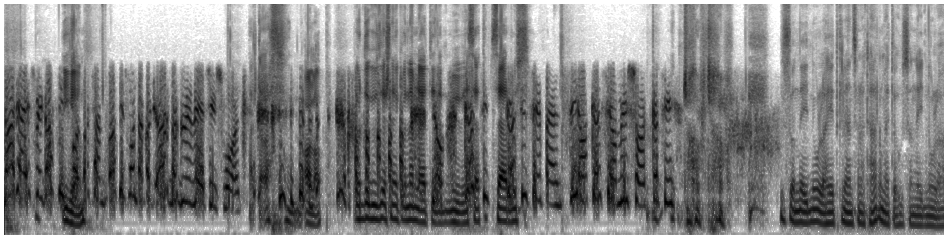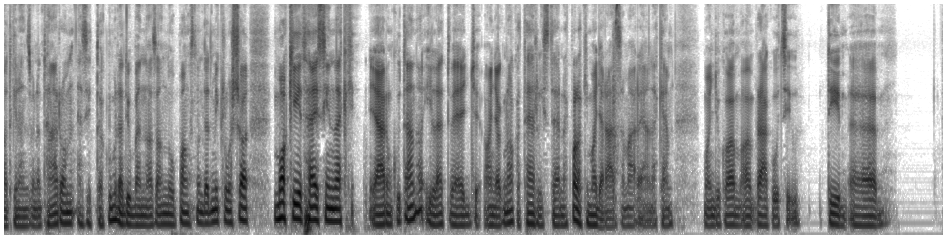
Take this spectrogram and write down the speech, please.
Várjál, és még azt is, Igen. Bocsánat, azt is mondták, hogy ördögűzés is volt. Hát az alap. Ördögűzés nélkül nem lehet ilyen művészet. Köszi, Szervusz. Köszi szépen. Szia, köszi a műsort. Köszi. Ciao, ciao. 24 07 95 3, 24 06 95 3. Ez itt a Klubrádió, benne az Annó Punksnoded Miklóssal. Ma két helyszínnek járunk utána, illetve egy anyagnak, a Terliszternek. Valaki magyarázza már el nekem, mondjuk a, a Rákóczi úti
